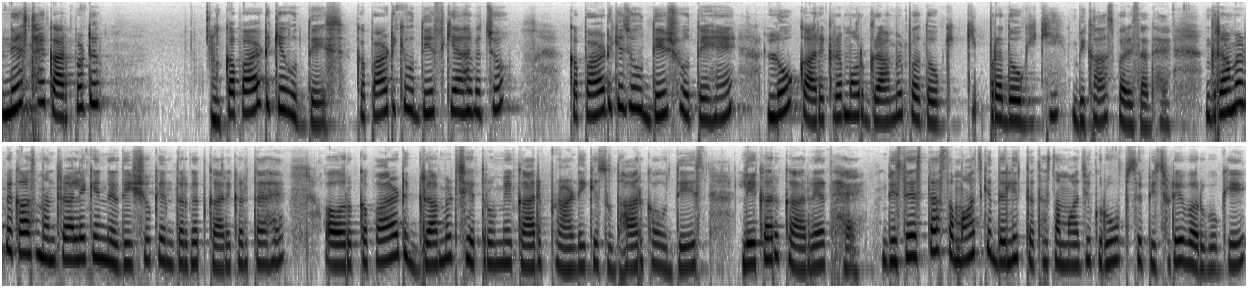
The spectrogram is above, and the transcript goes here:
नेक्स्ट है कारपेट। कपाट के उद्देश्य। कपाट के उद्देश्य क्या है बच्चों? कपाट के जो उद्देश्य होते हैं लोक कार्यक्रम और ग्रामीण प्रौद्योगिकी प्रौद्योगिकी विकास परिषद है। ग्रामीण विकास मंत्रालय के निर्देशों के अंतर्गत कार्य करता है और कपाट ग्रामीण क्षेत्रों में कार्य प्रणाली के सुधार का उद्देश्य लेकर कार्यरत है। विशेषता समाज के दलित तथा सामाजिक रूप से पिछड़े वर्गों के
